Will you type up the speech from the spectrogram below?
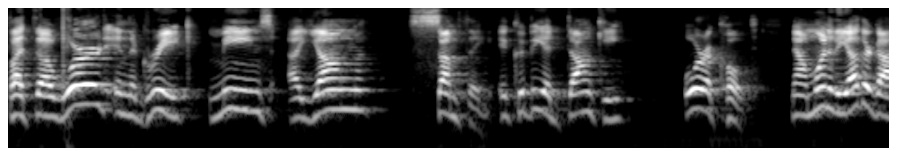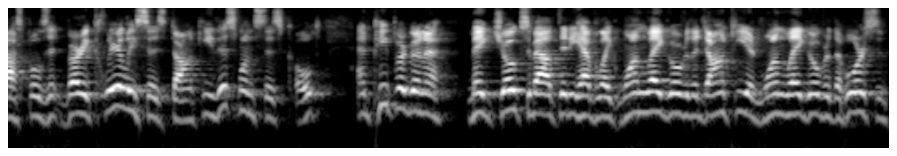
But the word in the Greek means a young something. It could be a donkey or a colt. Now, in one of the other gospels, it very clearly says donkey. This one says colt. And people are going to make jokes about did he have like one leg over the donkey and one leg over the horse and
